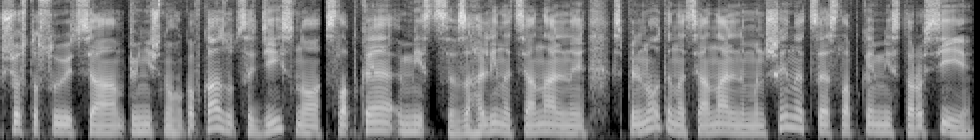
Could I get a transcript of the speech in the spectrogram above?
Що стосується північного Кавказу, це дійсно слабке місце. Взагалі, національні спільноти, національні меншини це слабке місто Росії.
